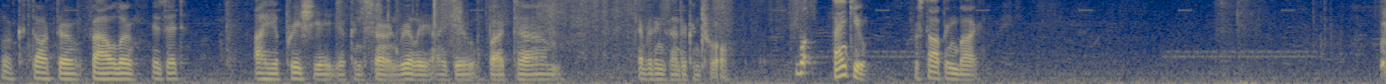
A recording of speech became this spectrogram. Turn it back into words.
Look, Dr. Fowler, is it? I appreciate your concern, really, I do, but um, everything's under control. Well, Thank you for stopping by.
